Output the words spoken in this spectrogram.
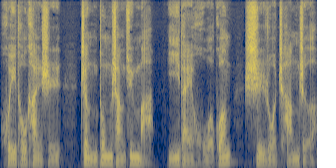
回头看时，正东上军马，一带火光，势若长者。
